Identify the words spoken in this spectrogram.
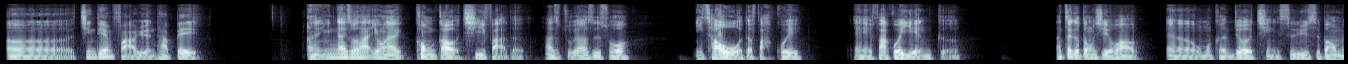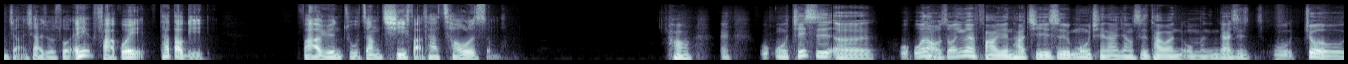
呃，今天法院它被嗯，应该说它用来控告欺法的，它是主要是说你抄我的法规，诶，法规严格，那这个东西的话，呃，我们可能就请施律师帮我们讲一下，就是说，哎，法规它到底法院主张七法它抄了什么？好，哎、我我其实呃，我我老实说，因为法源它其实是目前来讲是台湾，我们应该是我就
